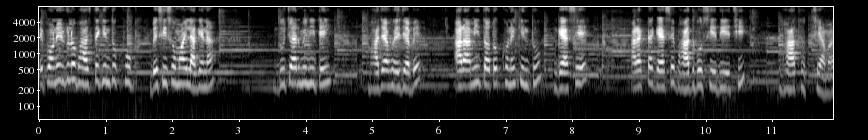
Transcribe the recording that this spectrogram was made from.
এই পনিরগুলো ভাজতে কিন্তু খুব বেশি সময় লাগে না। দু চার মিনিটেই ভাজা হয়ে যাবে। আর আমি ততক্ষণে কিন্তু গ্যাসে, আর একটা গ্যাসে ভাত বসিয়ে দিয়েছি। ভাত হচ্ছে আমার।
